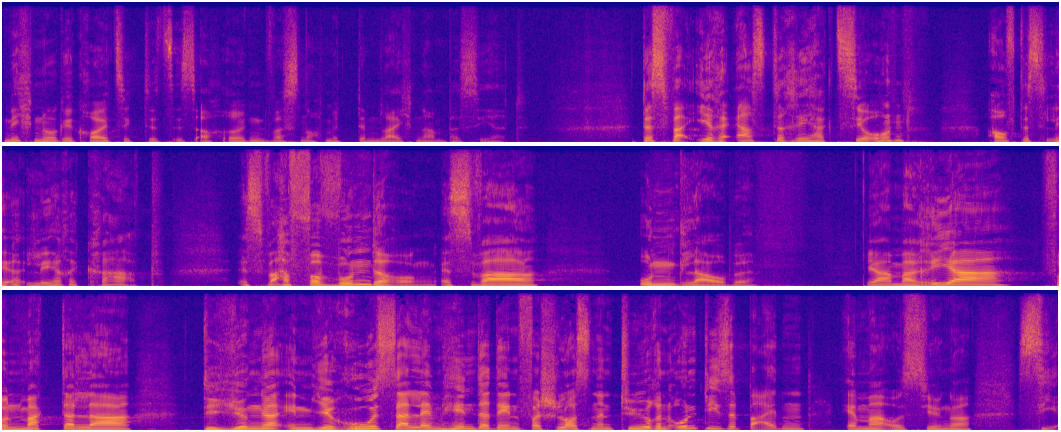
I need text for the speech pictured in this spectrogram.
Nicht nur gekreuzigt, jetzt ist auch irgendwas noch mit dem Leichnam passiert. Das war ihre erste Reaktion auf das leere Grab. Es war Verwunderung, es war Unglaube. Ja, Maria von Magdala, die Jünger in Jerusalem hinter den verschlossenen Türen und diese beiden Emmaus-Jünger, sie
